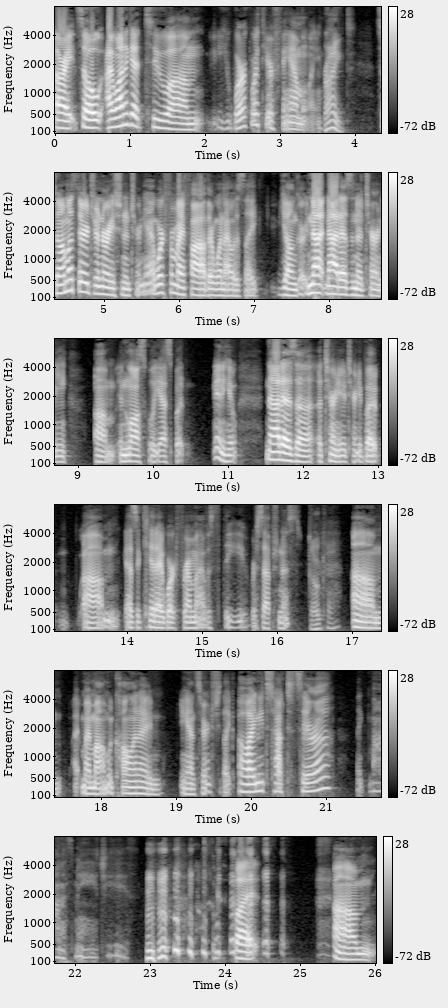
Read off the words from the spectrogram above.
all right. So I want to get to um, you work with your family. Right. So I'm a third generation attorney. I worked for my father when I was like younger, not not as an attorney um, in law school, yes, but anywho, not as a attorney attorney, but um, as a kid, I worked for him. I was the receptionist. Okay. Um, my mom would call and I'd answer, and she's like, "Oh, I need to talk to Sarah." Like, mom, it's me. Jeez. But um,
